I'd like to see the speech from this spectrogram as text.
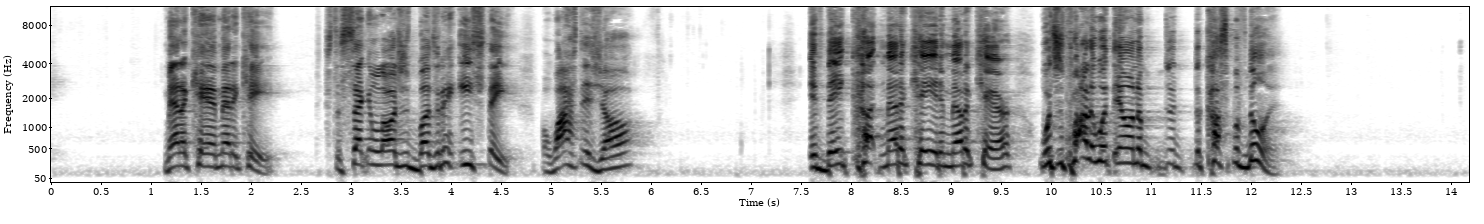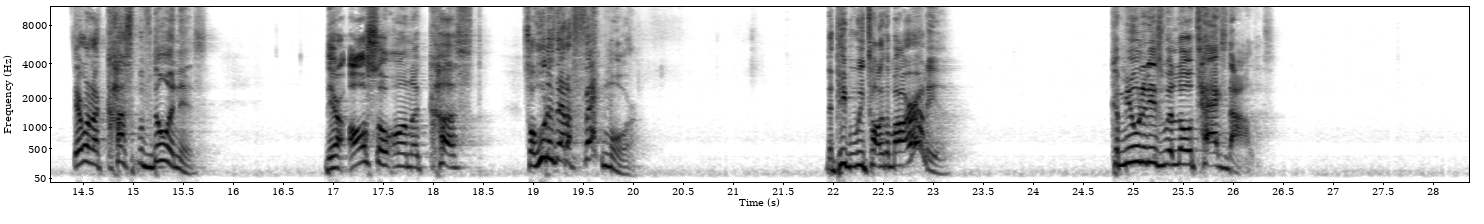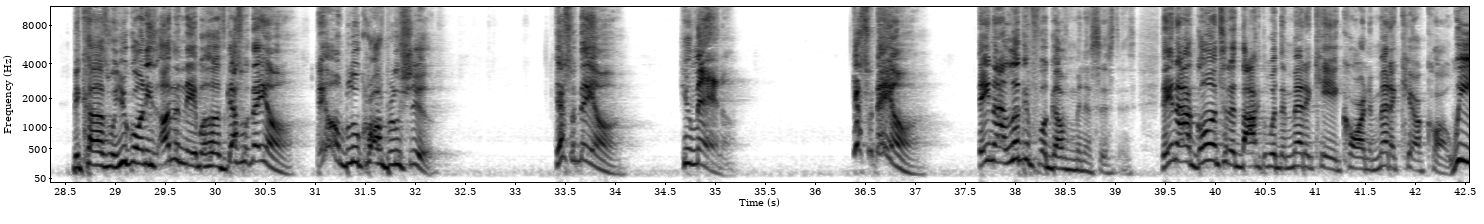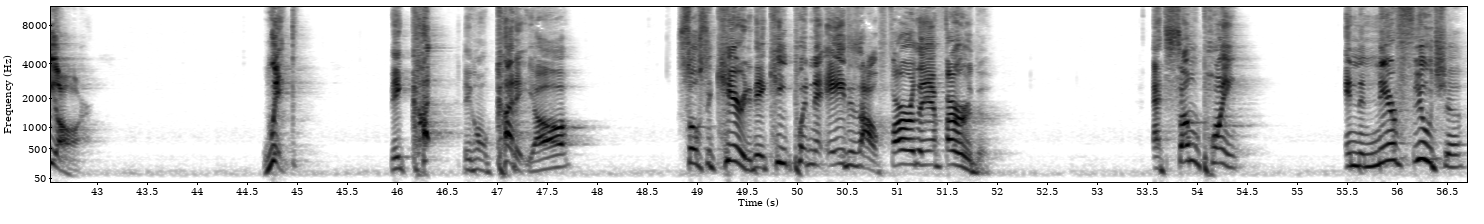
Medicare Medicaid. It's the second largest budget in each state. But watch this, y'all. If they cut Medicaid and Medicare, which is probably what they're on the, the, the cusp of doing. They're on a cusp of doing this. They're also on a cusp. So who does that affect more? The people we talked about earlier. Communities with low tax dollars. Because when you go in these other neighborhoods, guess what they on? They on Blue Cross Blue Shield. Guess what they on? Humana. Guess what they on? They not looking for government assistance. They not going to the doctor with the Medicaid card and the Medicare card. We are. WIC. They cut, they gonna cut it, y'all. Social Security, they keep putting the ages out further and further. At some point in the near future,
